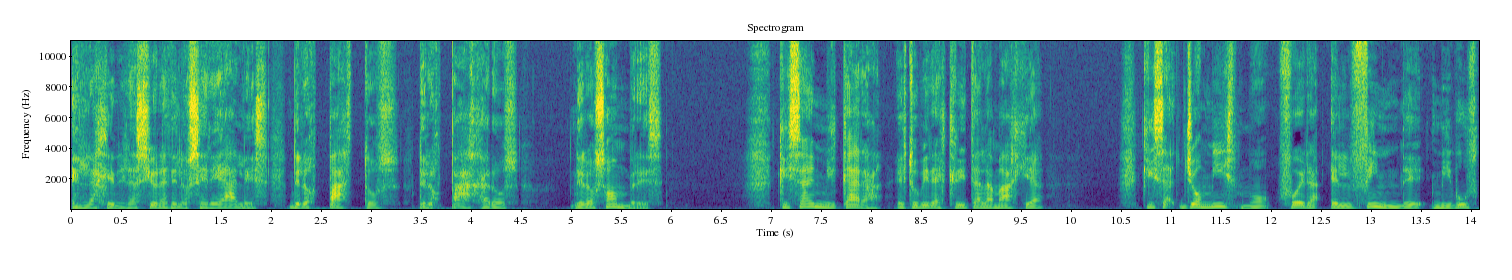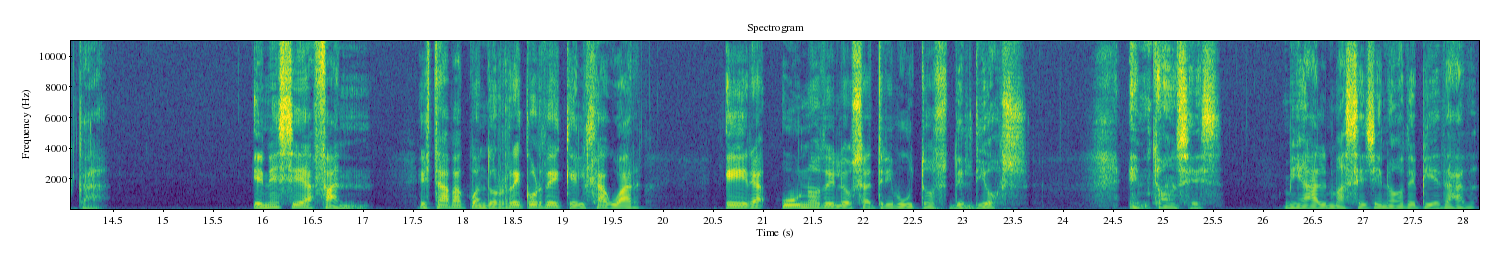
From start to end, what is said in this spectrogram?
en las generaciones de los cereales, de los pastos, de los pájaros, de los hombres. Quizá en mi cara estuviera escrita la magia, quizá yo mismo fuera el fin de mi busca. En ese afán estaba cuando recordé que el jaguar era uno de los atributos del Dios. Entonces mi alma se llenó de piedad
